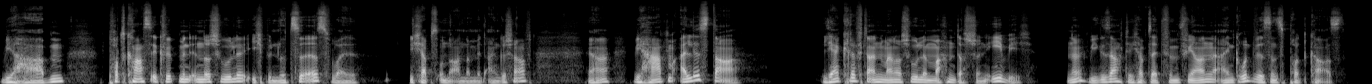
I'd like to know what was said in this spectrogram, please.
Wir haben Podcast-Equipment in der Schule. Ich benutze es, weil ich habe es unter anderem mit angeschafft. Ja, wir haben alles da. Lehrkräfte an meiner Schule machen das schon ewig. Ne? Wie gesagt, ich habe seit fünf Jahren einen Grundwissenspodcast.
